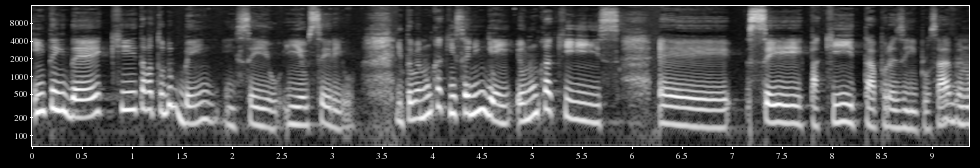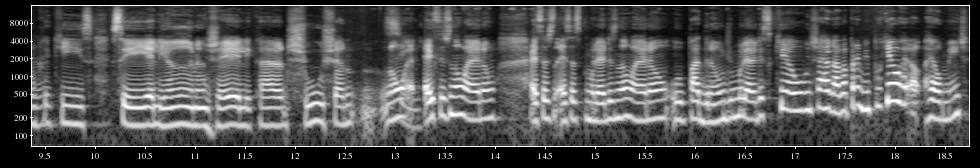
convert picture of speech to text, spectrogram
entender que estava tudo bem em ser eu, em eu ser eu. Então eu nunca quis ser ninguém. Eu nunca quis é, ser Paquita, por exemplo, sabe? Uhum. Eu nunca quis ser Eliana, Angélica, Xuxa. Não, essas não eram, essas, essas mulheres não eram o padrão de mulheres que eu enxergava para mim, porque eu realmente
